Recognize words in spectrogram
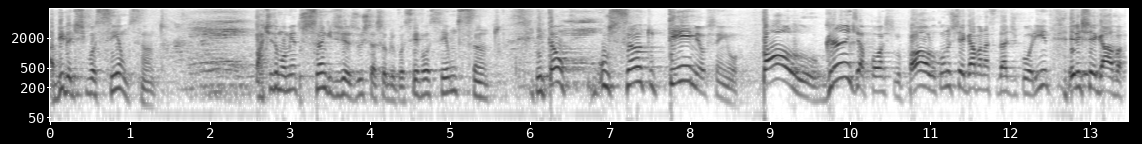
A Bíblia diz que você é um santo. A partir do momento que o sangue de Jesus está sobre você, você é um santo. Então, o santo teme ao Senhor. Paulo, grande apóstolo Paulo, quando chegava na cidade de Corinto, ele chegava,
